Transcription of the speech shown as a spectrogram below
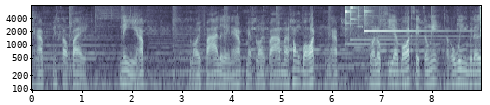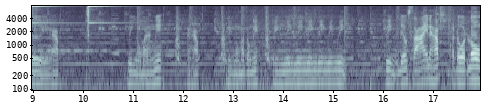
นะครับเม็ดต่อไป นี่ครับลอยฟ้าเลยนะครับ แมปลอยฟ้ามาห้องบอสนะครับ พอเราเคลียร์บอสเสร็จตรงนี้เราก็วิ่งไปเลยนะครับ วิ่งออกมาทางนี้นะครับ วิ่งออกมาตรงนี้ วิ่งวิ่งวิ่งวิ่งวิ่งวิ่งวิ่งวิ่งเลี้ยวซ้ายนะครับ กระโดดลง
